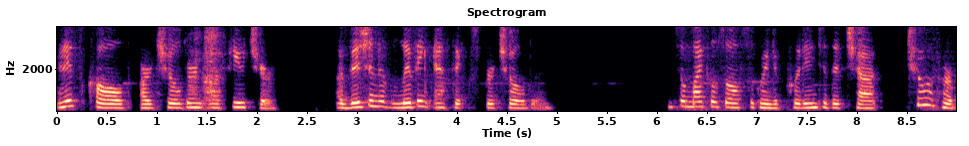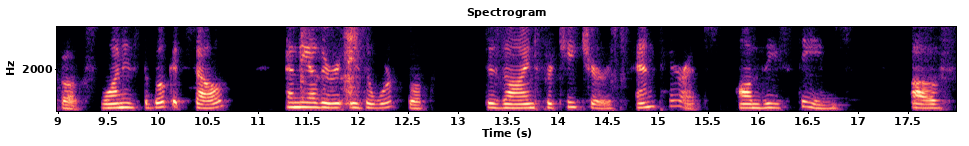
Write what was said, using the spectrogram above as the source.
and it's called Our Children, Our Future, a vision of living ethics for children. And so Michael's also going to put into the chat two of her books. One is the book itself, and the other is a workbook designed for teachers and parents on these themes of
